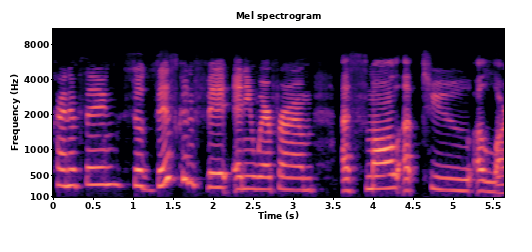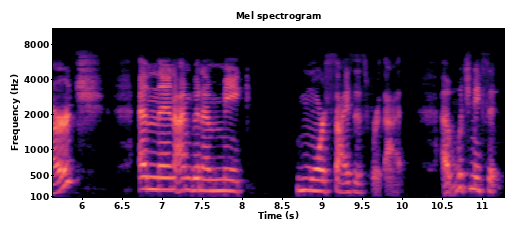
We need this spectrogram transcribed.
kind of thing. So this can fit anywhere from a small up to a large. And then I'm going to make more sizes for that, uh, which makes it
